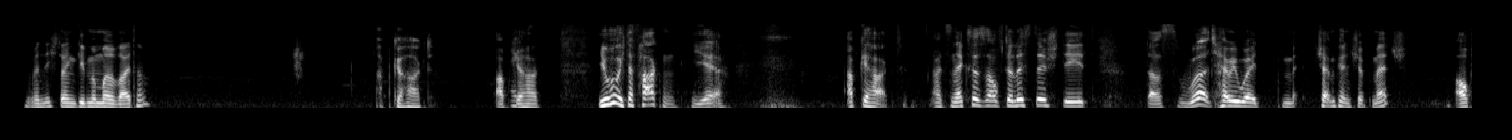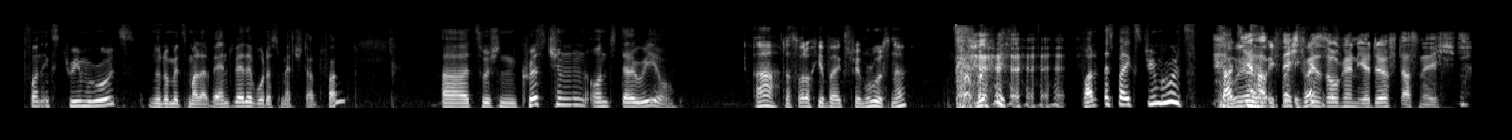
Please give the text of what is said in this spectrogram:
Wenn nicht, dann gehen wir mal weiter. Abgehakt. Abgehakt. Juhu, ich darf haken. Yeah. Abgehakt. Als nächstes auf der Liste steht das World Heavyweight Championship Match. Auch von Extreme Rules. Nur damit es mal erwähnt werde, wo das Match stattfand. Äh, zwischen Christian und Del Rio. Ah, das war doch hier bei Extreme Rules, ne? War das bei Extreme Rules? Sag's Ihr Ja, habt ich- nicht ich gesungen, ihr dürft das nicht.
